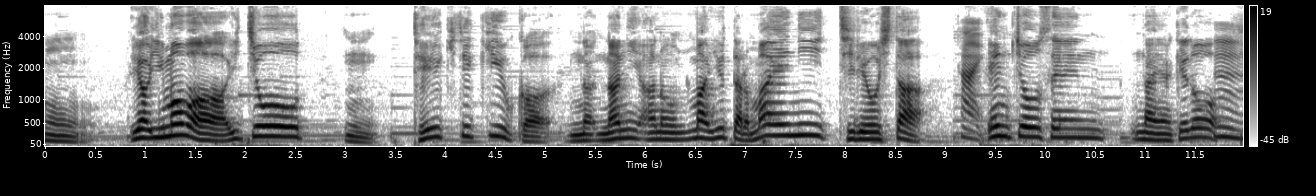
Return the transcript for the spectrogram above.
うん。いや、今は一応、うん。定期的いうか、な、何、あの、まあ、言ったら前に治療したはい延長線なんやけど、うん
